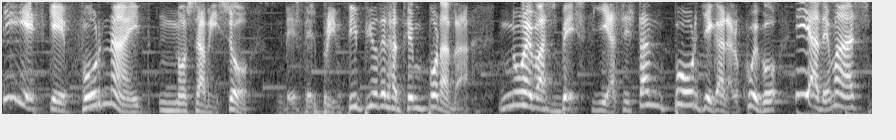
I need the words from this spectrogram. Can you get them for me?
Y es que Fortnite nos avisó desde el principio de la temporada. Nuevas bestias están por llegar al juego y además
